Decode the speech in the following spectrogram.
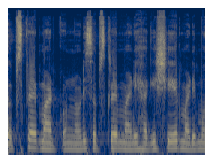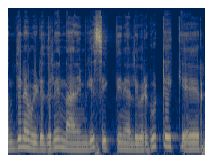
ಸಬ್ಸ್ಕ್ರೈಬ್ ಮಾಡ್ಕೊಂಡು ನೋಡಿ ಸಬ್ಸ್ಕ್ರೈಬ್ ಮಾಡಿ ಹಾಗೆ ಶೇರ್ ಮಾಡಿ. ಮುಂದಿನ ವೀಡಿಯೋದಲ್ಲಿ ನಾನು ನಿಮಗೆ ಸಿಗ್ತೀನಿ. ಅಲ್ಲಿವರೆಗೂ ಟೇಕ್ ಕೇರ್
